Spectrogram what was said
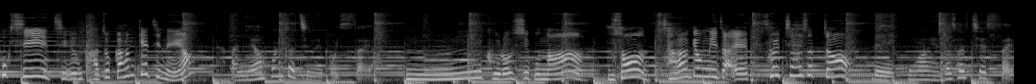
혹시 지금 가족과 함께 지내요? 아니요, 혼자 지내고 있어요. 음, 그러시구나. 우선 자가격리자 앱 설치하셨죠? 네, 공항에서 설치했어요.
